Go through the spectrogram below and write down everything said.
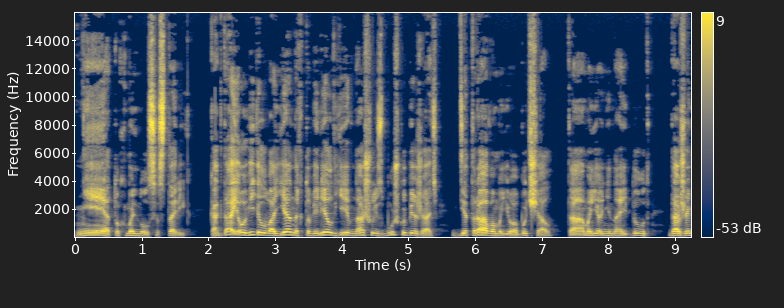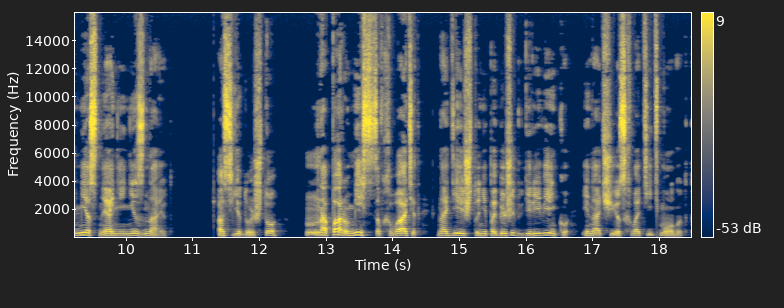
«Нет», – ухмыльнулся старик. «Когда я увидел военных, то велел ей в нашу избушку бежать, где травам ее обучал. Там ее не найдут, даже местные они не знают». «А с едой что?» «На пару месяцев хватит, надеюсь, что не побежит в деревеньку, иначе ее схватить могут».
